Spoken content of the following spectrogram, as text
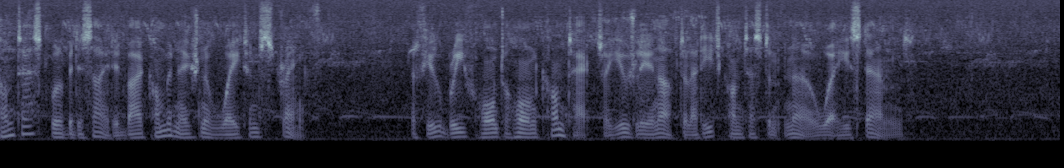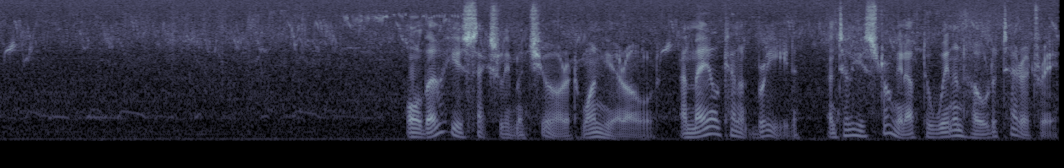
Contest will be decided by a combination of weight and strength. A few brief horn-to-horn -horn contacts are usually enough to let each contestant know where he stands. Although he is sexually mature at one year old, a male cannot breed until he is strong enough to win and hold a territory,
